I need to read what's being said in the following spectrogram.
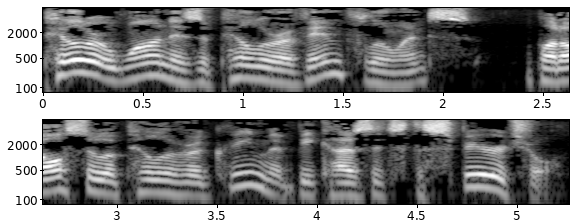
pillar one is a pillar of influence, but also a pillar of agreement because it's the spiritual.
